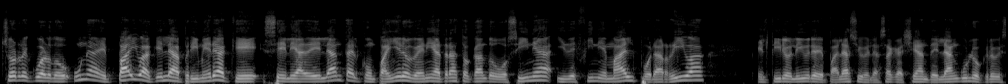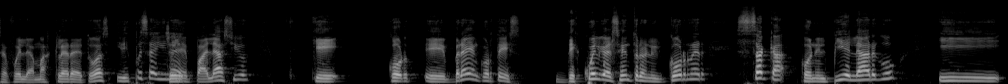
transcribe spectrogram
yo recuerdo una de Paiva, que es la primera que se le adelanta al compañero que venía atrás tocando bocina y define mal por arriba. El tiro libre de Palacio que la saca Jean del ángulo, creo que esa fue la más clara de todas. Y después hay una de Palacio que eh, Brian Cortés descuelga el centro en el córner, saca con el pie largo y,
